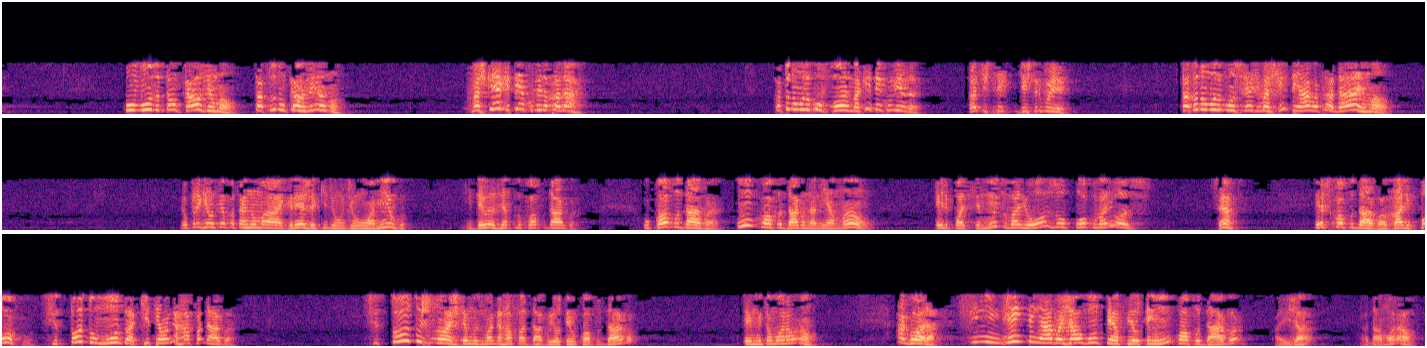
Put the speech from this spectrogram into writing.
O mundo está um caos, irmão. Está tudo um caos mesmo. Mas quem é que tem a comida para dar? Está todo mundo com fome, mas quem tem comida para distribuir? Está todo mundo com sede, mas quem tem água para dar, irmão? Eu preguei um tempo atrás numa igreja aqui de um, de um amigo e dei o exemplo do copo d'água. O copo d'água, um copo d'água na minha mão, ele pode ser muito valioso ou pouco valioso. Certo? Esse copo d'água vale pouco se todo mundo aqui tem uma garrafa d'água. Se todos nós temos uma garrafa d'água e eu tenho um copo d'água, tem muita moral não. Agora, se ninguém tem água já há algum tempo e eu tenho um copo d'água, aí já vai dar uma moral.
